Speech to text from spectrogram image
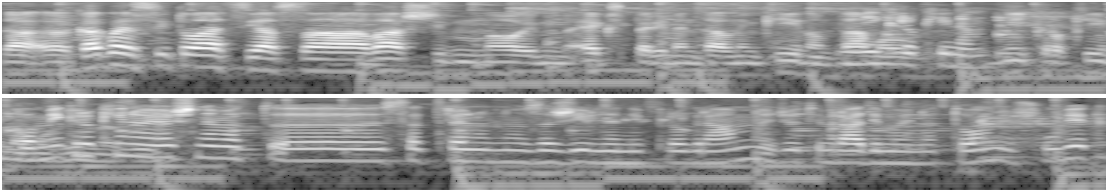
Da, e, kakva je situacija sa vašim ovim eksperimentalnim kinom tamo? Mikrokinom. Mikrokinom Pa Mikrokino još nema e, sad trenutno zaživljeni program, međutim radimo i na tom još uvijek, e,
